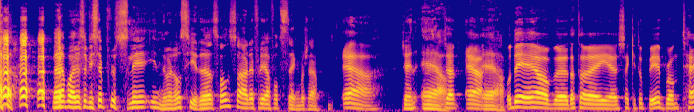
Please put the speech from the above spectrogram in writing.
Men jeg bare, så hvis jeg plutselig innimellom sier det sånn, så er det fordi jeg har fått streng beskjed. Eyre. Jane Eyre. Jane Eyre. Eyre. Og det er av eh, Dette har jeg eh, sjekket opp i. Bronte.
